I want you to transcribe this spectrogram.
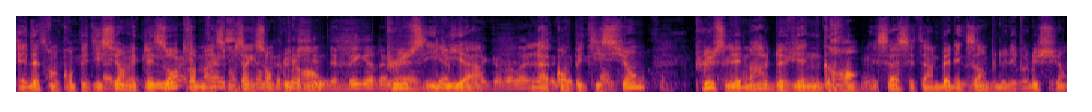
est d'être en compétition avec les autres mâles. C'est pour ça qu'ils sont plus grands. Plus il y a la compétition, plus les mâles deviennent grands. Et ça, c'est un bel exemple de l'évolution.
